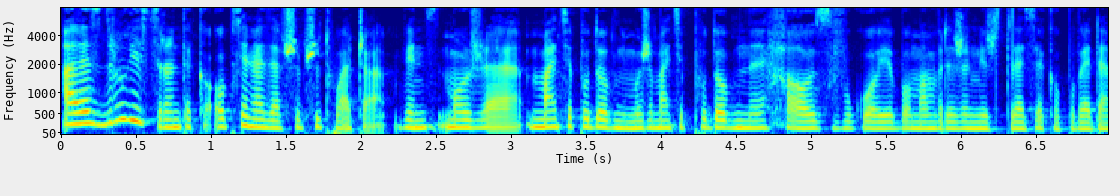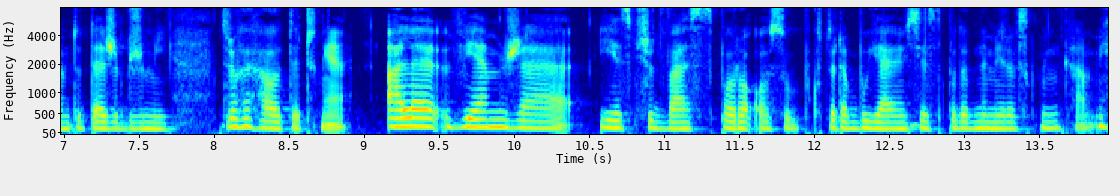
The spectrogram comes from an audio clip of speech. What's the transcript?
Ale z drugiej strony taka opcja na zawsze przytłacza, więc może macie podobnie, może macie podobny chaos w głowie, bo mam wrażenie, że teraz jak opowiadam, to też brzmi trochę chaotycznie, ale wiem, że jest wśród Was sporo osób, które bujają się z podobnymi rozkminkami.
